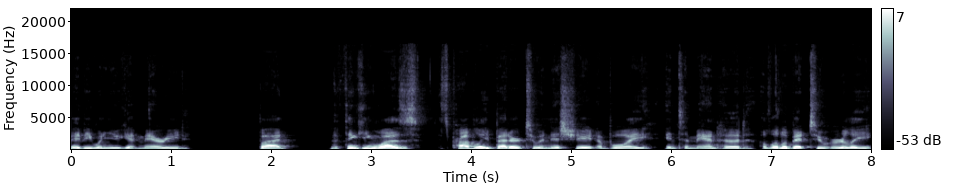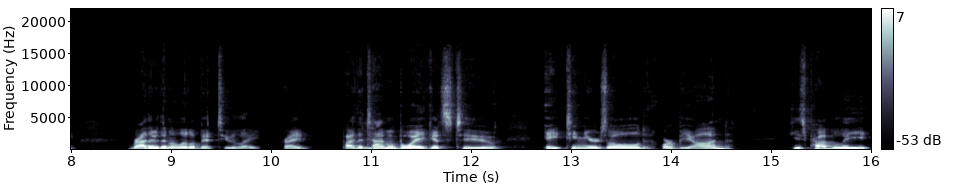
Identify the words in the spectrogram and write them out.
maybe when you get married. But the thinking was it's probably better to initiate a boy into manhood a little bit too early rather than a little bit too late, right? By the time mm. a boy gets to 18 years old or beyond, he's probably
